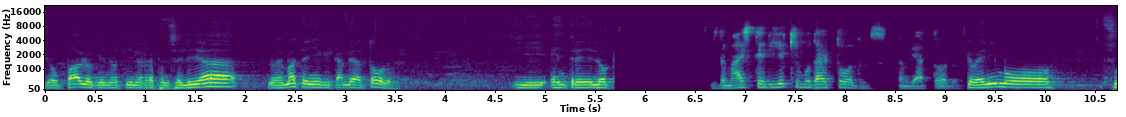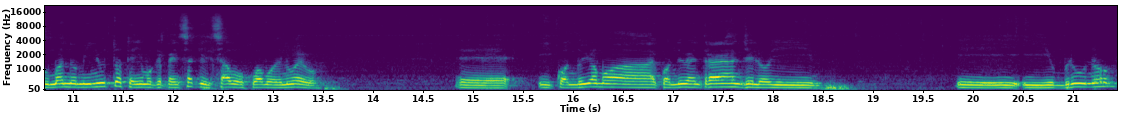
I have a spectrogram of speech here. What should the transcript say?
yo Pablo que no tiene responsabilidad, los demás tenían que cambiar a todos. Y entre lo Os demais teria que mudar todos, cambiar todos. que venimos sumando minutos, teníamos que pensar que el sábado jugamos de nuevo. Eh, y cuando íbamos a, cuando iba a entrar Angelo y, y, y Bruno,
